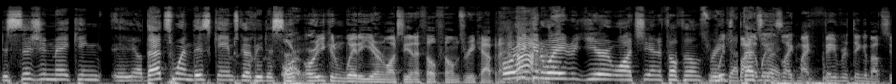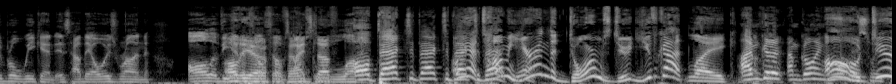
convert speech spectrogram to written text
decision making. You know, that's when this game's gonna be decided. or you can wait a year and watch the NFL films recap. And Or you can wait a year and watch the NFL films recap. Which, by That's the way, right. is like my favorite thing about Super Bowl weekend is how they always run all of the All NFL, the NFL films. film I stuff? love all back to back to oh back yeah, to back. Tommy, yeah. you're in the dorms, dude. You've got like. I'm gonna. I'm going. home Oh, this weekend.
